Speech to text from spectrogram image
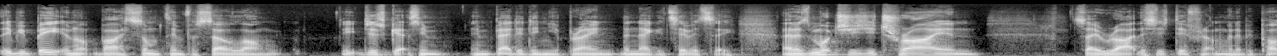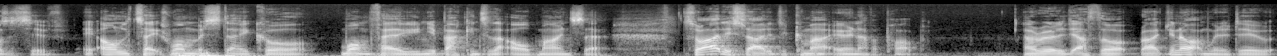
if you're beaten up by something for so long, it just gets in, embedded in your brain the negativity. And as much as you try and say, right, this is different, I'm going to be positive, it only takes one mistake or one failure, and you're back into that old mindset. So I decided to come out here and have a pop. I really did. I thought, right, you know what I'm going to do?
